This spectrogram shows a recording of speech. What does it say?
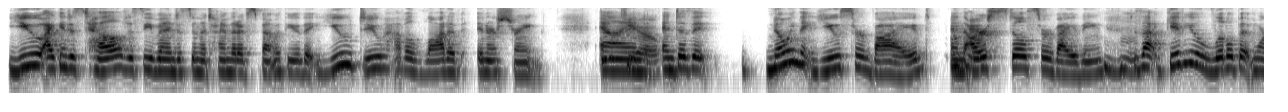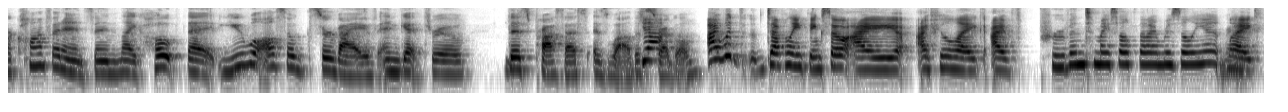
you, I can just tell, just even just in the time that I've spent with you, that you do have a lot of inner strength. Thank and you. and does it knowing that you survived and Mhm. are still surviving Mhm. does that give you a little bit more confidence and like hope that you will also survive and get through this process as well the Yeah. struggle I would definitely think so. I I feel like I've proven to myself that I'm resilient. Right. Like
